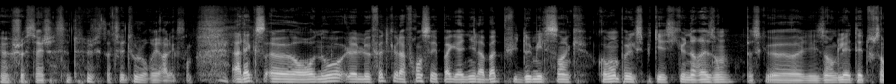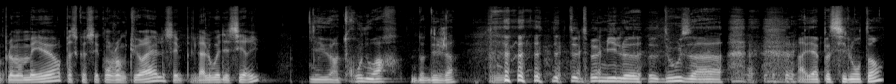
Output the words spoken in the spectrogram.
je sais, je sais, ça te fait toujours rire Alexandre. Alex euh, Renaud, le, le fait que la France n'ait pas gagné là-bas depuis 2005, comment on peut l'expliquer Est-ce qu'il y a une raison? Parce que les Anglais étaient tout simplement meilleurs, parce que c'est conjoncturel, c'est la loi des séries? Il y a eu un trou noir donc, déjà de 2012 à, à il n'y a pas si longtemps.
